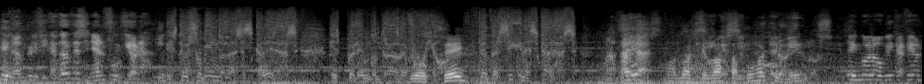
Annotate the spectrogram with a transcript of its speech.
El amplificador de señal funciona. Y estoy subiendo las escaleras. Espero encontrar Yo refugio. sé. Me persiguen Sigue essa sin porra poder aqui. oírlos. Tengo la ubicación.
